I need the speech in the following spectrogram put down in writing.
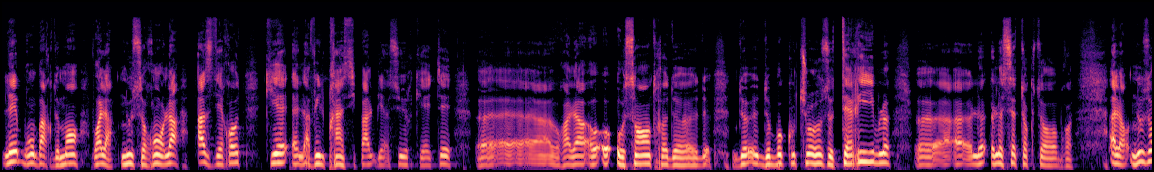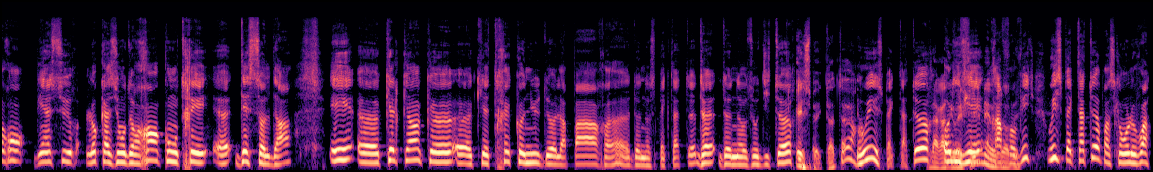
les bombardements. Voilà, nous serons là à Sderot, qui est la ville principale, bien sûr, qui a été euh, au, centre de, beaucoup de choses terribles. Le, le 7 octobre. Alors, nous aurons bien sûr l'occasion de rencontrer euh, des soldats et euh, quelqu'un que, euh, qui est très connu de la part de nos spectateurs, de, nos auditeurs. Et spectateurs. Oui, spectateurs. Olivier Rafovitch. Oui, spectateur, parce qu'on le voit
